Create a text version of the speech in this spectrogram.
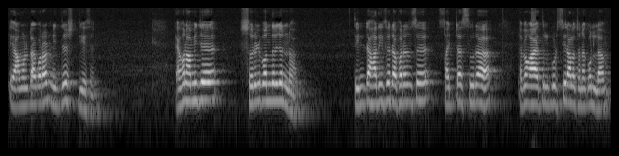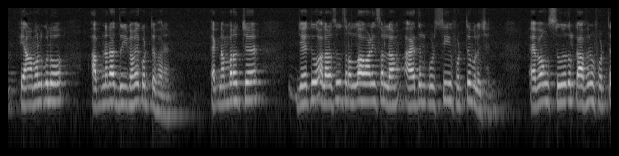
এই আমলটা করার নির্দেশ দিয়েছেন। এখন আমি যে শরীর বন্ধের জন্য তিনটা হাদিসের রেফারেন্সে ষাটটা সুরা এবং আয়াতুল কুরসির আলোচনা করলাম, এই আমলগুলো আপনারা দুইভাবে করতে পারেন। এক নম্বর হচ্ছে, যেহেতু আল্লাহ রসুল সাল্লাহ আলি সাল্লাম আয়াতুল কুরসি পড়তে বলেছেন এবং সুরতুল কাফির পড়তে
